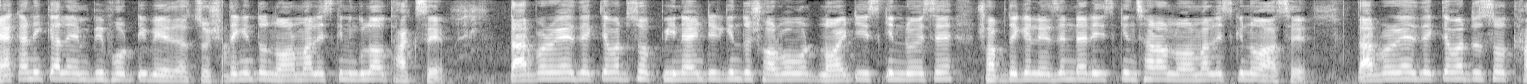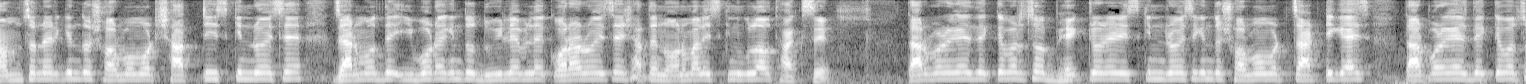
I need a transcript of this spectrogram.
মেকানিক্যাল এমপি ফোরটি পেয়ে যাচ্ছ, সাথে কিন্তু নর্মাল স্কিনগুলোও থাকছে। তারপরে গাইজ দেখতে পাচ্ছ পি নাইনটির কিন্তু সর্বমোট নয়টি স্কিন রয়েছে। সব থেকে লেজেন্ডারি স্কিন ছাড়াও নর্মাল স্কিনও আছে। তারপরে গাইজ দেখতে পাচ্ছ থামসনের কিন্তু সর্বমোট সাতটি স্কিন রয়েছে, যার মধ্যে ইভোটা কিন্তু দুই লেভেলে করা রয়েছে, সাথে নর্মাল স্কিনগুলোও থাকছে। তারপরে গাইজ দেখতে পাচ্ছ ভেক্টরের স্কিন রয়েছে কিন্তু সর্বমোট চারটি গাইজ তারপরে গাইজ দেখতে পাচ্ছ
